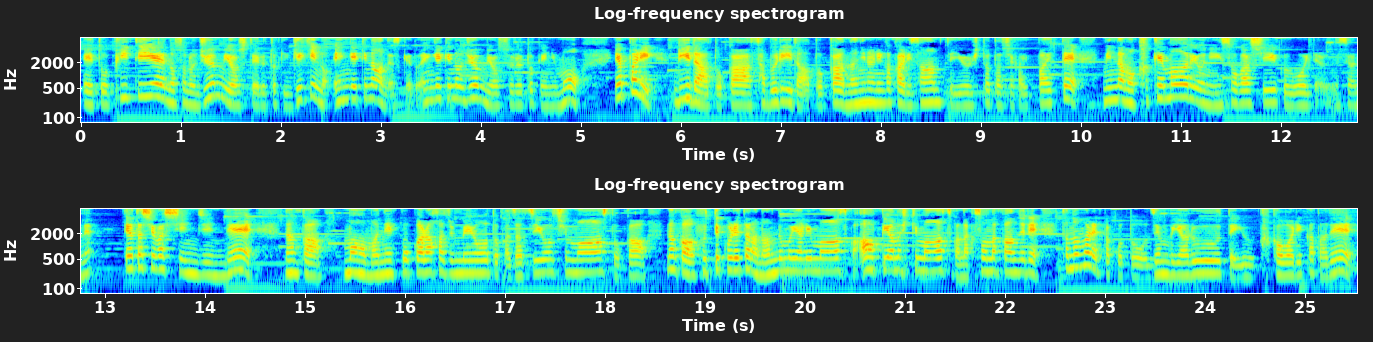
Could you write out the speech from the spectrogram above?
えーと、PTA のその準備をしている時劇の演劇なんですけど演劇の準備をする時にもやっぱりリーダーとかサブリーダーとか何々係さんっていう人たちがいっぱいいてみんなも駆け回るように忙しく動いてるんですよね。で私は新人でなんかまあまねっこから始めようとか雑用しますとかなんか振ってくれたら何でもやりますとかあピアノ弾きますとかなんかそんな感じで頼まれたことを全部やるっていう関わり方で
